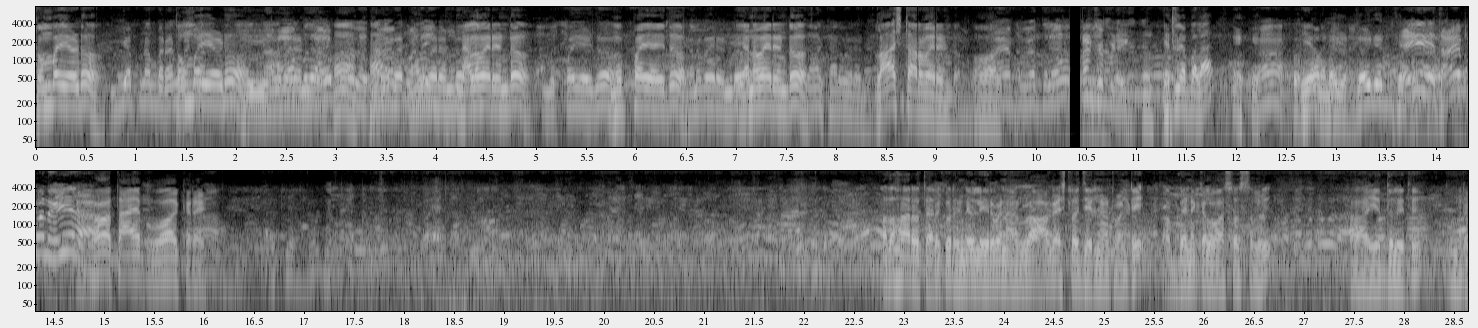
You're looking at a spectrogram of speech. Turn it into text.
తొంభై ఏడు. తొంభై ఏడు. నలభై రెండు. ముప్పై ఐదు. ముప్పై ఐదు ఎనభై రెండు. లాస్ట్ అరవై రెండు. ఎట్లా చెప్పాలా? తాయప్ప. ఓకే రైట్ పదహారో తారీఖు రెండు వేల ఇరవై నాలుగులో ఆగస్టులో జరిగినటువంటి ఆ బెనకల వాసస్తులు ఎద్దులైతే మరి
